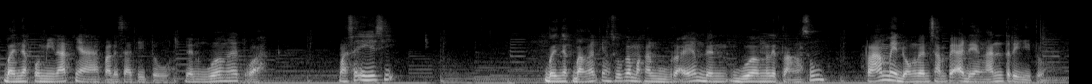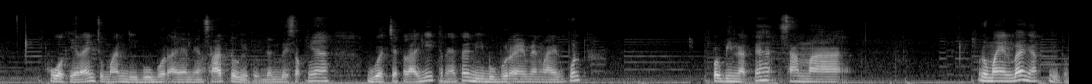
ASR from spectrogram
banyak peminatnya pada saat itu. Dan gue ngeliat wah masa iya sih? Banyak banget yang suka makan bubur ayam dan gue ngeliat langsung rame dong dan sampai ada yang ngantri gitu. Gue kirain cuma di bubur ayam yang satu gitu. Dan besoknya gue cek lagi ternyata di bubur ayam yang lain pun peminatnya sama lumayan banyak gitu.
